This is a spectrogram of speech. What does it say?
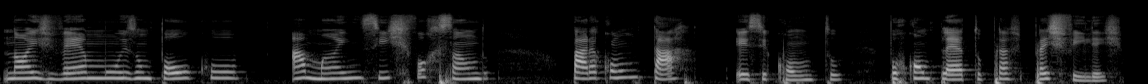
nós vemos um pouco a mãe se esforçando para contar esse conto por completo para as filhas.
